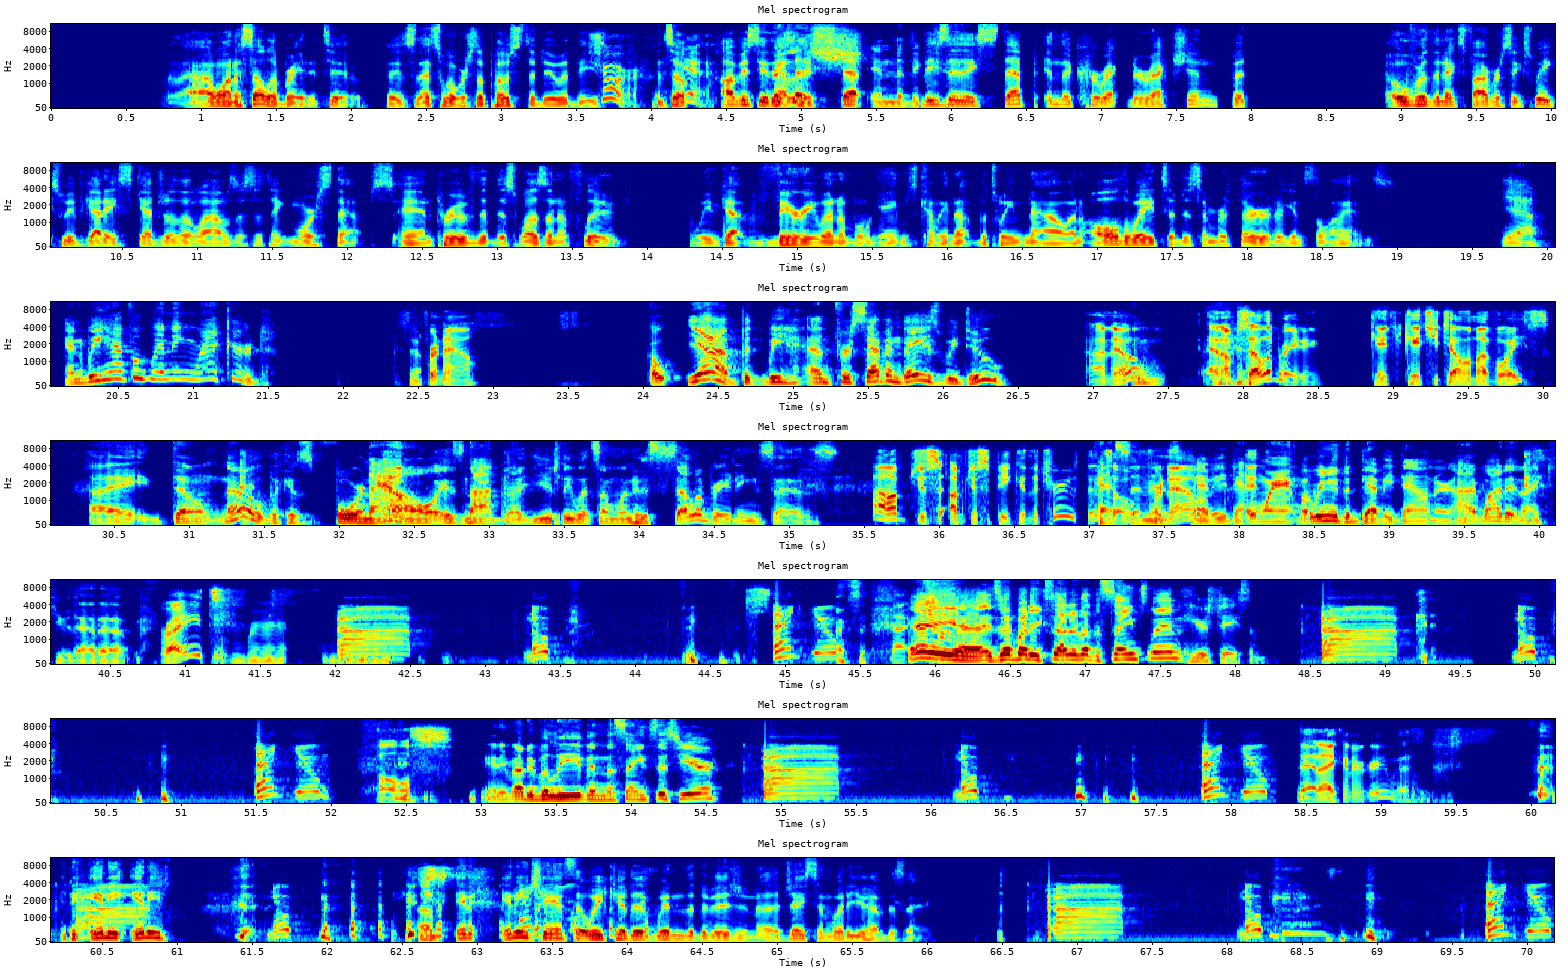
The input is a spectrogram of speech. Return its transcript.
I want to celebrate it too. It's, that's what we're supposed to do with these. Sure. And so yeah. obviously this is a step in the victory. this is a step in the correct direction, but over the next five or six weeks, we've got a schedule that allows us to take more steps and prove that this wasn't a fluke. We've got very winnable games coming up between now and all the way to December 3rd against the Lions. yeah, and we have a winning record. For now. Oh yeah, but we and for seven days we do. I know. And And I'm celebrating. Can't, can't you tell in my voice? I don't know because for now is not usually what someone who's celebrating says. I'm just I'm just speaking the truth. That's all for now. Debbie Down- It- well, we need the Debbie Downer. I, why didn't I cue that up? right? Uh, nope. Thank you. Hey, uh, is everybody excited about the Saints win? Here's Jason. Uh, nope. Thank you. False. Anybody believe in the Saints this year? Uh, nope. Thank you. That I can agree with. Any any any, Nope. um, any any chance that we could uh, win the division? Uh, Jason, what do you have to say? Uh, nope. Thank you.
